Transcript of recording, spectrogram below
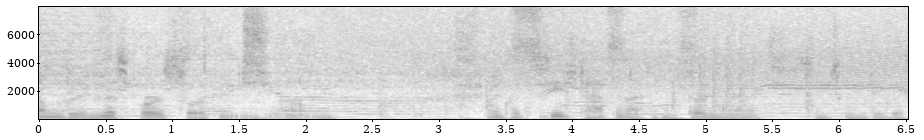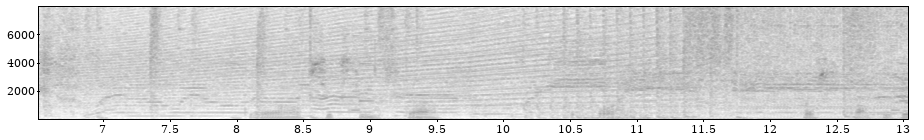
I'm doing this first, so I can, um, waiting for the siege to happen. I think in 30 minutes, so I'm just gonna do this. Do all 16 stuff. First attack the.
